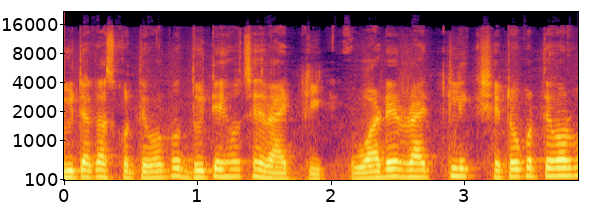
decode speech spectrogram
দুইটা কাজ করতে পারব, দুইটাই হচ্ছে রাইট ক্লিক ওয়ার্ডের রাইট ক্লিক সেটাও করতে পারব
